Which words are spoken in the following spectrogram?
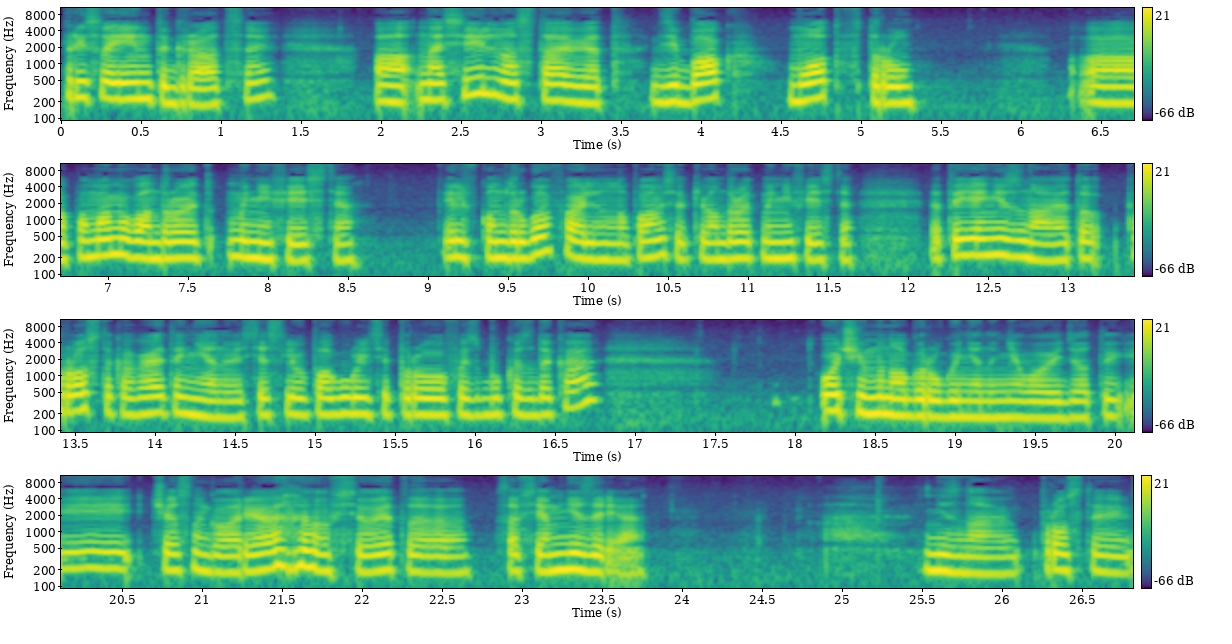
при своей интеграции а, насильно ставит дебаг мод в true. А, по-моему, в Android манифесте или в каком другом файле, но, по-моему, все-таки в Android манифесте. Это я не знаю, это просто какая-то ненависть. Если вы погуглите про Facebook SDK, очень много ругани на него идет. И, и честно говоря, все это совсем не зря. Не знаю, просто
